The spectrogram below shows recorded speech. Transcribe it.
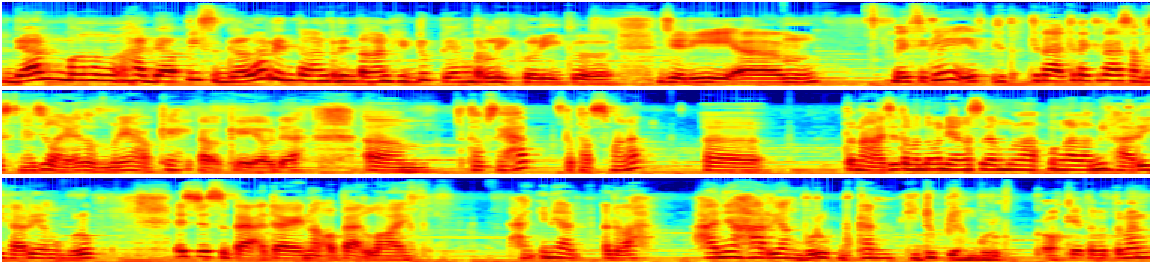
dan menghadapi segala rintangan-rintangan hidup yang berliku-liku jadi um, basically kita kita kita sampai sini aja lah ya teman-teman ya. Oke okay, oke okay, ya udah. Um, tetap sehat tetap semangat. Uh, tenang aja teman-teman yang sedang mengalami hari-hari yang buruk. It's just a bad day not a bad life. Ini adalah hanya hari yang buruk bukan hidup yang buruk. Oke teman-teman.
